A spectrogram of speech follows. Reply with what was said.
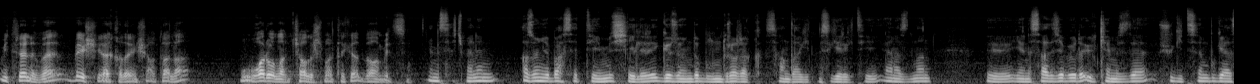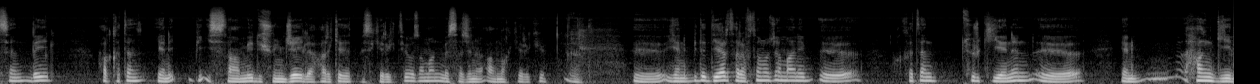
bitirelim ve 5 yıla kadar inşallah bu var olan çalışma tekrar devam etsin. Yani seçmenin az önce bahsettiğimiz şeyleri göz önünde bulundurarak sandığa gitmesi gerektiği en azından e, yani sadece böyle ülkemizde şu gitsin bu gelsin değil hakikaten yani bir İslami düşünceyle hareket etmesi gerektiği o zaman mesajını almak gerekiyor. Evet. E, yani bir de diğer taraftan hocam hani e, hakikaten Türkiye'nin e, yani hangi e,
